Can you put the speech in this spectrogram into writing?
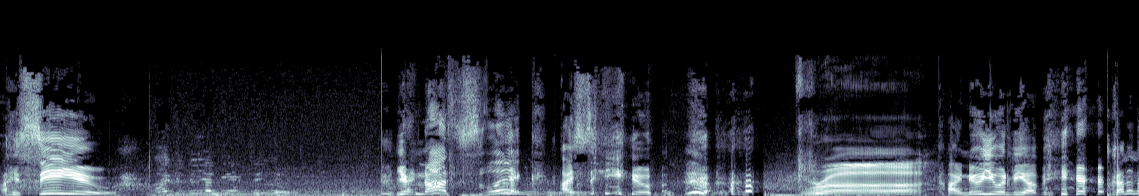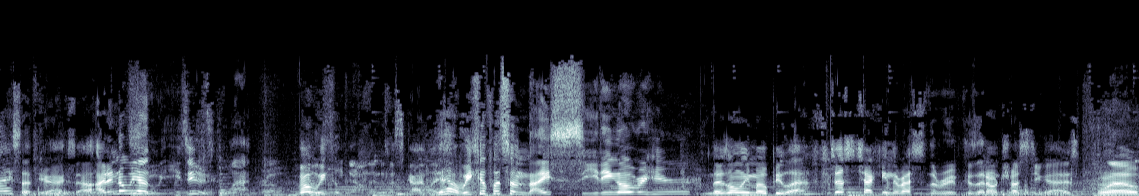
I see you! I can be up here too. You're not slick. I see you. Bruh. I knew you would be up here. It's kind of nice up here, actually. I I didn't know we had. Dude, Flat, bro. bro, we could. Down into the skylight. Yeah, we could put some nice seating over here. There's only Mopey left. Just checking the rest of the roof because I don't trust you guys. Hello.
